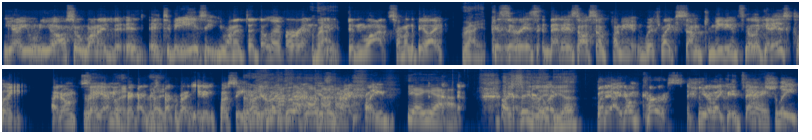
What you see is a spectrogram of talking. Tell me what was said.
you know you you also wanted it, it to be easy. You wanted to deliver, and you didn't want someone to be like Right. because there is that is also funny with like some comedians. They're like, it is clean. I don't say Right, anything. right, I just right. talk about eating pussy. And you're like, right, that right. is not clean. Yeah, yeah. I say You're like- But I don't curse. You're like, it's Right. actually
